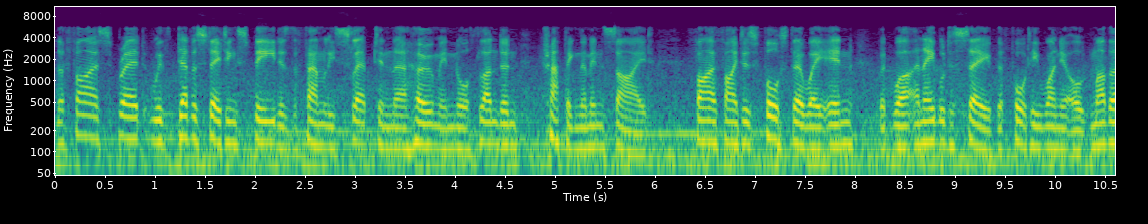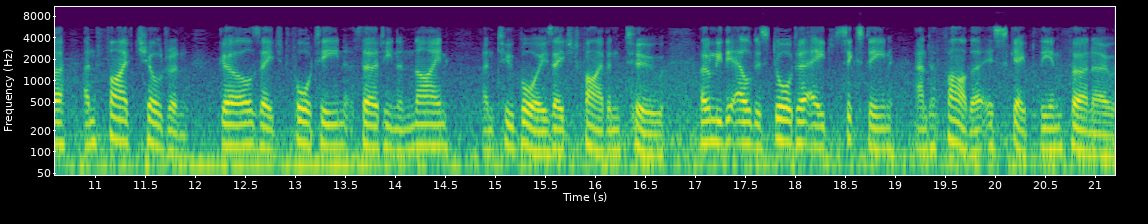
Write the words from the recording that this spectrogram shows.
The fire spread with devastating speed as the family slept in their home in North London, trapping them inside. Firefighters forced their way in, but were unable to save the 41-year-old mother and five children, girls aged 14, 13 and 9, and two boys aged 5 and 2. Only the eldest daughter, aged 16, and her father escaped the inferno.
